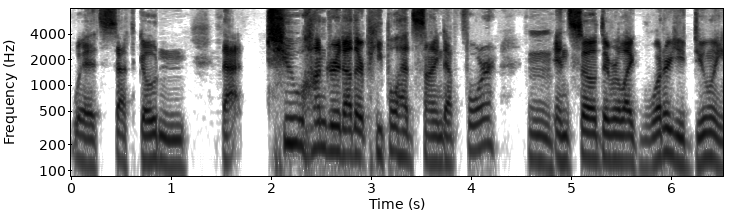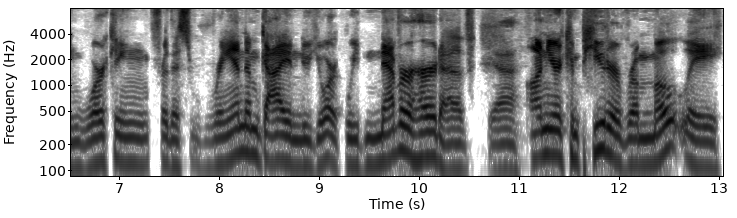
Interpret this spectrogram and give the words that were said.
with Seth Godin that 200 other people had signed up for. Hmm. And so they were like, What are you doing working for this random guy in New York we've never heard of? yeah. on your computer remotely.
